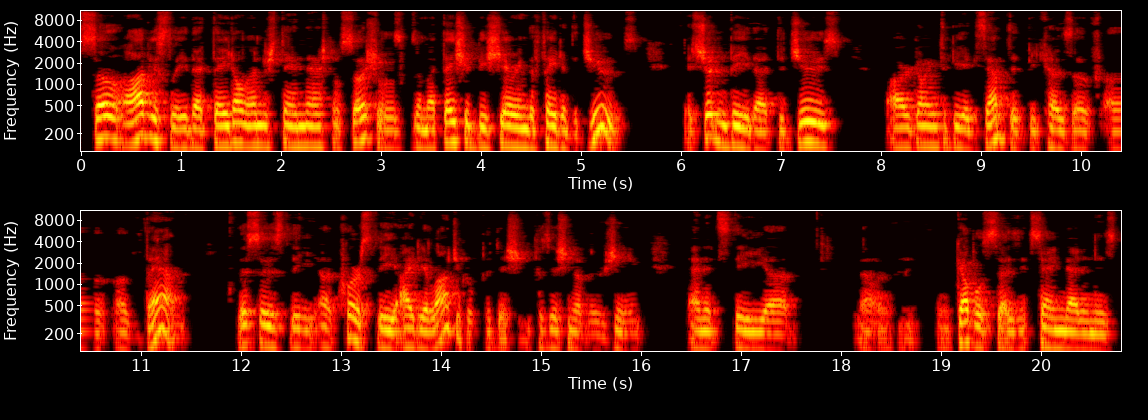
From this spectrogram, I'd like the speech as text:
so obviously that they don't understand National Socialism, that they should be sharing the fate of the Jews. It shouldn't be that the Jews are going to be exempted because of, of, of them. This is the, of course, the ideological position, position of the regime. And it's the, uh, uh, Goebbels says, saying that in his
